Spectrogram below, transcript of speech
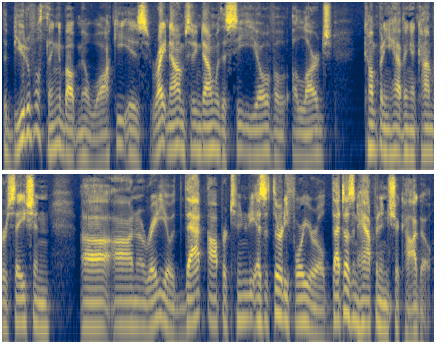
the beautiful thing about Milwaukee is right now I'm sitting down with a CEO of a, a large company having a conversation uh, on a radio. That opportunity, as a 34 year old, that doesn't happen in Chicago.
